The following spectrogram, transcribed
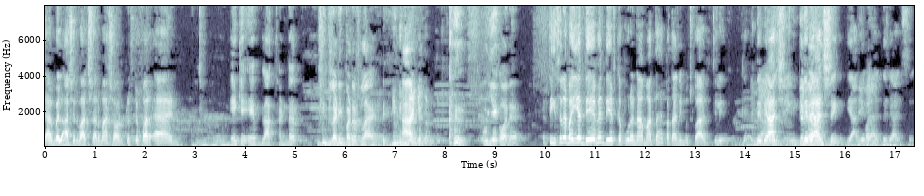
Samuel Ashirwad Sharma Sean Christopher and a k a Black Thunder Bloody Butterfly and ये कौन है? तीसरे भैया देव है देव का पूरा नाम आता है पता नहीं मुझको एक्चुअली दिव्यांश दिव्यांश। सिंह। या Divyansh. Divyansh Singh.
